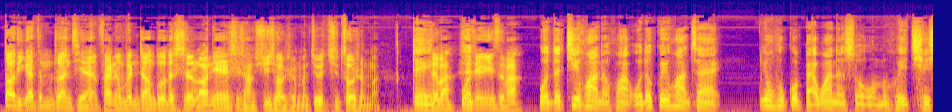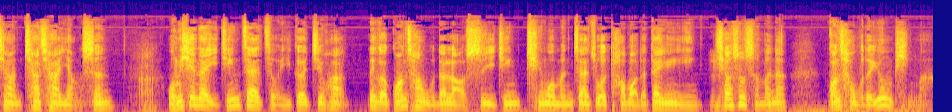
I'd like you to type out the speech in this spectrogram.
到底该怎么赚钱？反正文章多的是，老年人市场需求什么就去做什么，对对吧？是这个意思吧？我的计划的话，我的规划在用户过百万的时候，我们会切向恰恰养生。啊，我们现在已经在走一个计划，那个广场舞的老师已经请我们在做淘宝的代运营，嗯销售什么呢？广场舞的用品嘛，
